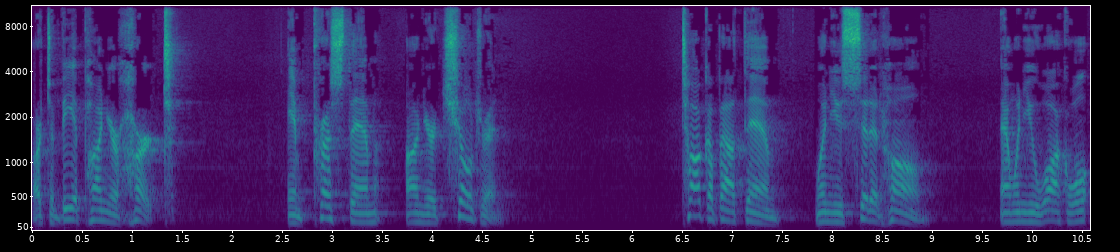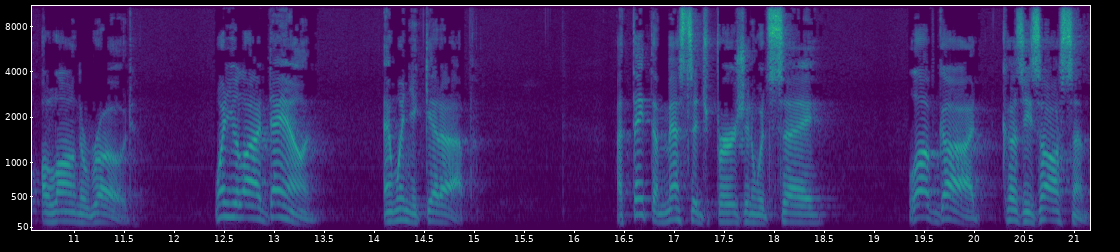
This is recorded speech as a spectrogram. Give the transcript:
are to be upon your heart. Impress them on your children. Talk about them when you sit at home and when you walk along the road, when you lie down and when you get up. I think the message version would say, Love God because He's awesome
